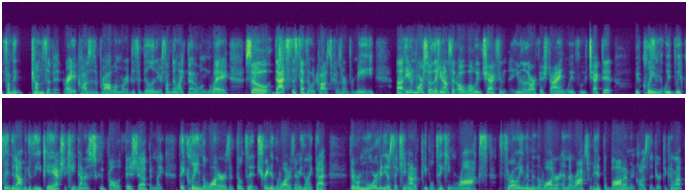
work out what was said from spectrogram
something comes of it, right? It causes a problem or a disability or something like that along the way. So that's the stuff that would cause concern for me. Uh, even more so, they came out and said, "Oh, well, we've checked, and even though there are fish dying, we've we've checked it. We've cleaned we've we've cleaned it out because the EPA actually came down and scooped all the fish up, and like they cleaned the waters and filtered it and treated the waters and everything like that." There were more videos that came out of people taking rocks, throwing them in the water, and the rocks would hit the bottom and cause the dirt to come up.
